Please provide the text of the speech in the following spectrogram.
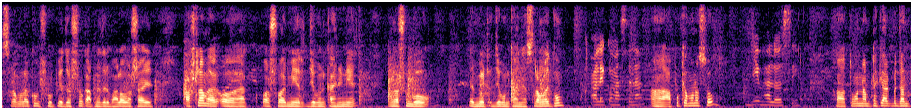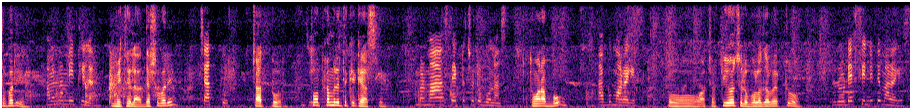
আসসালামু আলাইকুম সুপ্রিয় দর্শক আপনাদের ভালোবাসায় আসলাম এক অসহায় মেয়ের জীবন কাহিনী নিয়ে। আমরা শুনব মেয়েটার জীবন কাহিনী। আসসালামু আলাইকুম। ওয়ালাইকুম আসসালাম। আপু কেমন আছো? জি ভালো আছি। হ্যাঁ তোমার নামটা কি একবার জানতে পারি? আমার নাম মিথিলা। মিথিলা দেশের বাড়ি? চাঁদপুর। চাঁদপুর। তোমার ফ্যামিলি থেকে কে আসছে? আমার মা আছে একটা ছোট বোন আছে। তোমার আব্বু? আব্বু মারা গেছে। ও আচ্ছা কি হয়েছিল বলা যাবে একটু? রোড অ্যাক্সিডেন্টে মারা গেছে।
